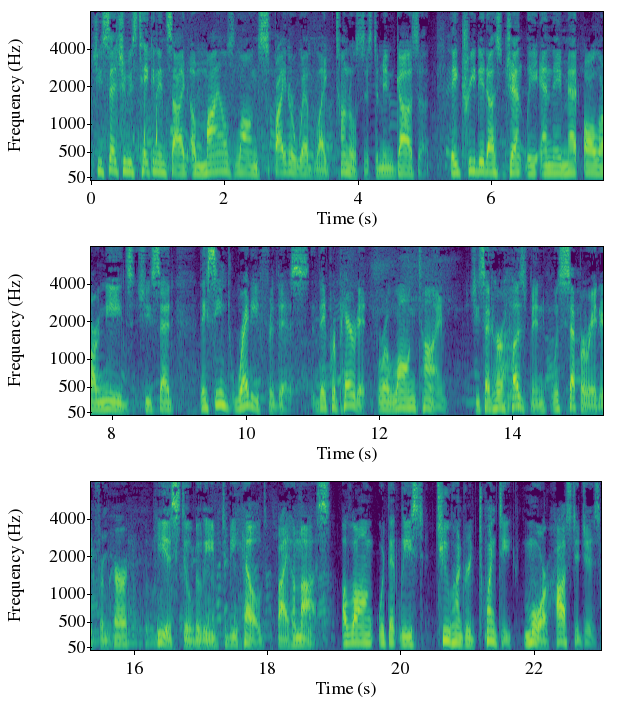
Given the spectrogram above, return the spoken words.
She said she was taken inside a miles long spider web like tunnel system in Gaza. They treated us gently and they met all our needs, she said. They seemed ready for this. They prepared it for a long time. She said her husband was separated from her. He is still believed to be held by Hamas, along with at least 220 more hostages.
